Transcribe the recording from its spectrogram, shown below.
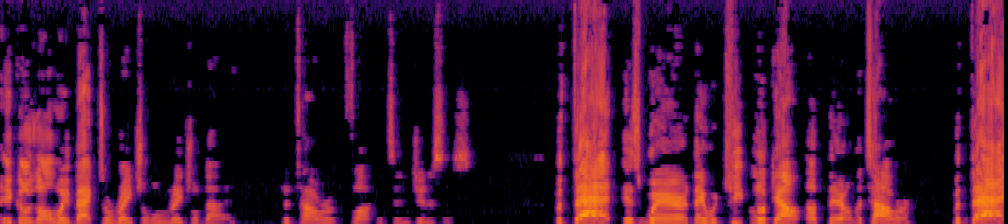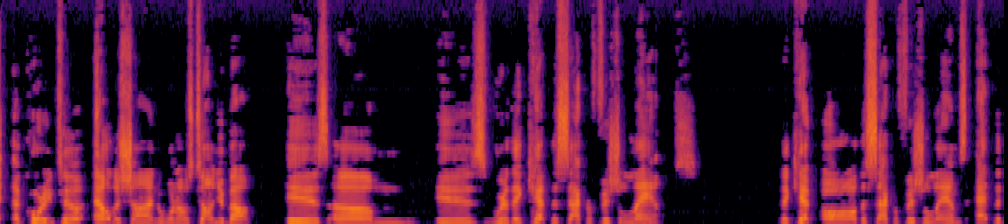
it goes all the way back to Rachel when Rachel died. The tower of the flock. It's in Genesis. But that is where they would keep lookout up there on the tower. But that, according to Edersheim, the one I was telling you about, is um, is where they kept the sacrificial lambs. They kept all the sacrificial lambs at the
